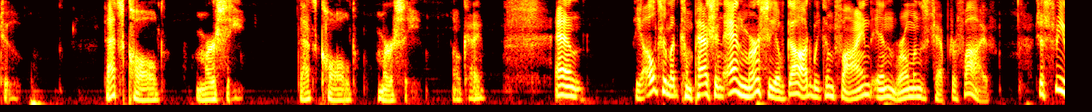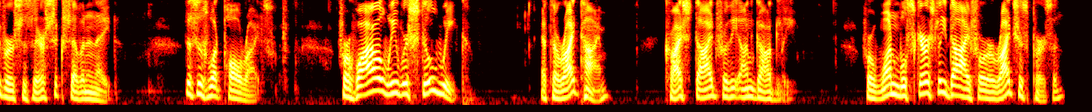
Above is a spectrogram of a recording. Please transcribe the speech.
to. That's called mercy. That's called mercy. Okay? And the ultimate compassion and mercy of God we can find in Romans chapter 5. Just three verses there, 6, 7, and 8. This is what Paul writes For while we were still weak, at the right time, Christ died for the ungodly. For one will scarcely die for a righteous person,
